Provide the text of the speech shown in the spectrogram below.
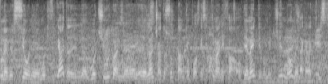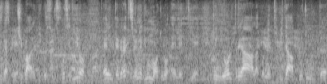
una versione modificata del Watch Urban eh, lanciato soltanto poche settimane fa. Ovviamente, come dice il nome, la caratteristica principale di questo dispositivo è l'integrazione di un modulo LTE, quindi oltre alla connettività Bluetooth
